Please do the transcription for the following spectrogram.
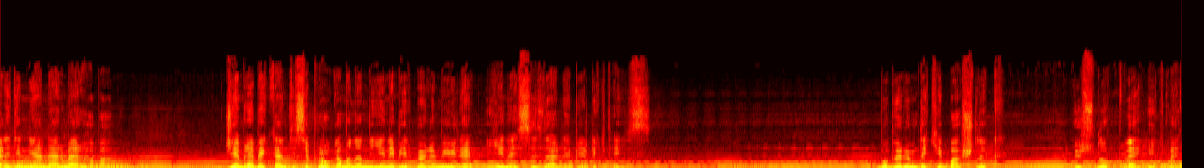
Değerli dinleyenler merhaba. Cemre Beklentisi programının yeni bir bölümüyle yine sizlerle birlikteyiz. Bu bölümdeki başlık Üslup ve Hikmet.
